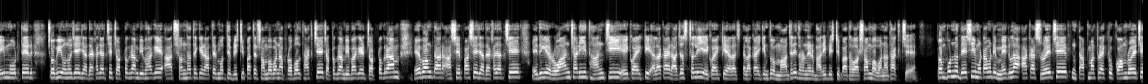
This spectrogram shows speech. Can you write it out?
এই মুহূর্তের ছবি অনুযায়ী যা দেখা যাচ্ছে চট্টগ্রাম বিভাগে আজ সন্ধ্যা থেকে রাতের মধ্যে বৃষ্টিপাতের সম্ভাবনা প্রবল থাকছে। চট্টগ্রাম বিভাগের চট্টগ্রাম এবং তার আশেপাশে যা দেখা যাচ্ছে এদিকে রোয়ানছাড়ি থানচি এই কয়েকটি এলাকায় রাজস্থলী এই কয়েকটি এলা- এলাকায় কিন্তু মাঝারি ধরনের ভারী বৃষ্টিপাত হওয়ার সম্ভাবনা থাকছে। সম্পূর্ণ দেশই মোটামুটি মেঘলা আকাশ রয়েছে, তাপমাত্রা একটু কম রয়েছে,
